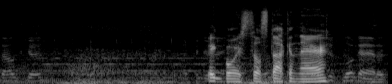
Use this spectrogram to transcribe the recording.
sounds good. Good Big idea. boy's still stuck in there. Just look at it.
